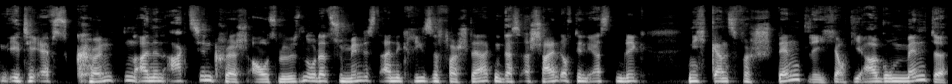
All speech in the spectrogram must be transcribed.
ETFs könnten einen Aktiencrash auslösen oder zumindest eine Krise verstärken. Das erscheint auf den ersten Blick nicht ganz verständlich, auch die Argumente.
